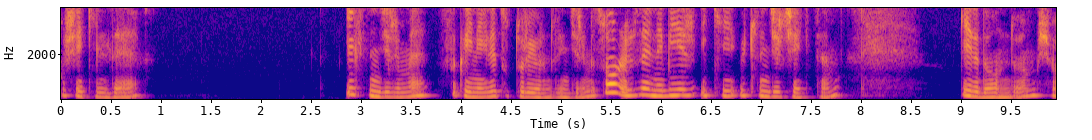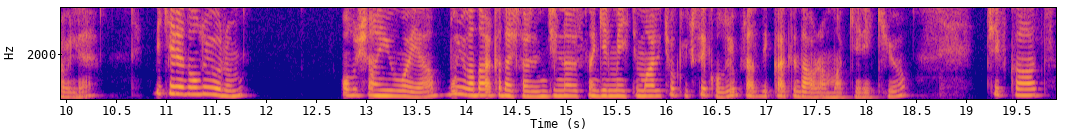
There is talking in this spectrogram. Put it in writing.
Bu şekilde. İlk zincirimi sık iğne ile tutturuyorum zincirimi. Sonra üzerine 1 2 3 zincir çektim. Geri döndüm şöyle. Bir kere doluyorum. Oluşan yuvaya. Bu yuvada arkadaşlar zincirin arasına girme ihtimali çok yüksek oluyor. Biraz dikkatli davranmak gerekiyor. Çift kat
